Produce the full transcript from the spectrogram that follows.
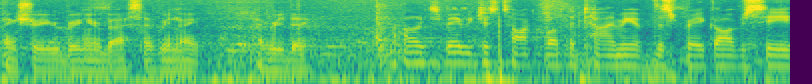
make sure you bring your best every night, every day. Alex, maybe just talk about the timing of this break. Obviously,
